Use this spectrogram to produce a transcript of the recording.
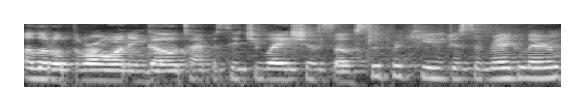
a little throw on and go type of situation. So super cute, just a regular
